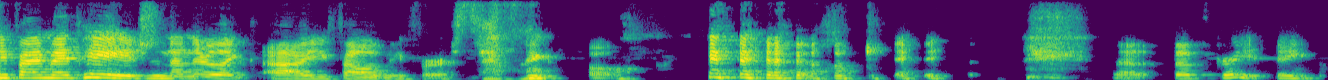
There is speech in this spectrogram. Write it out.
you find my page?" And then they're like, "Ah, you followed me first. I'm like, "Oh, okay, that that's great, thanks."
